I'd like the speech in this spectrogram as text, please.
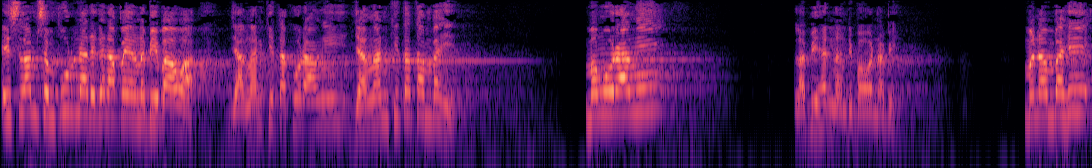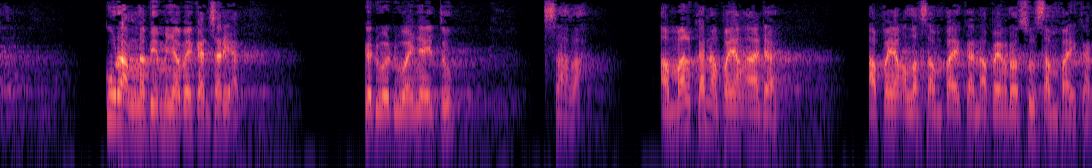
Islam sempurna dengan apa yang Nabi bawa. Jangan kita kurangi, jangan kita tambahi. Mengurangi Lebihan yang dibawa Nabi. Menambahi kurang Nabi menyampaikan syariat. Kedua-duanya itu salah. Amalkan apa yang ada. Apa yang Allah sampaikan, apa yang Rasul sampaikan.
